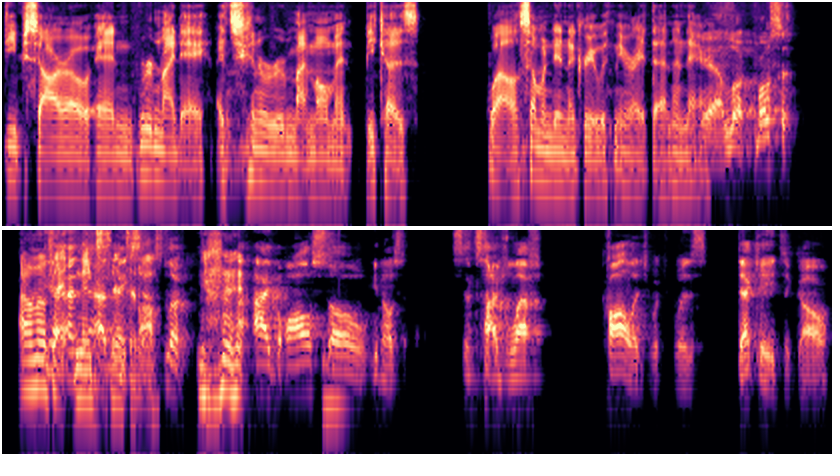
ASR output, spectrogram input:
deep sorrow and ruin my day it's going to ruin my moment because well someone didn't agree with me right then and there yeah look most of, I don't know if yeah, that makes yeah, sense makes at sense. all. Look, I've also, you know, since I've left college, which was decades ago,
